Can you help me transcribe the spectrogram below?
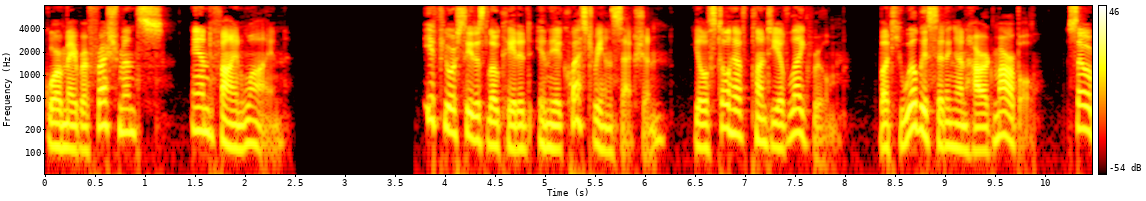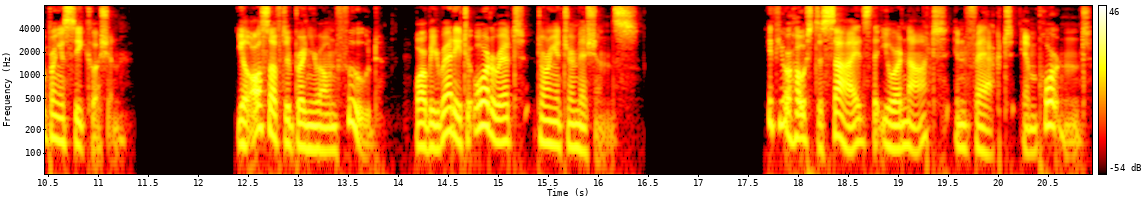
gourmet refreshments, and fine wine. If your seat is located in the equestrian section, you'll still have plenty of legroom, but you will be sitting on hard marble, so bring a seat cushion. You'll also have to bring your own food, or be ready to order it during intermissions. If your host decides that you are not, in fact, important,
